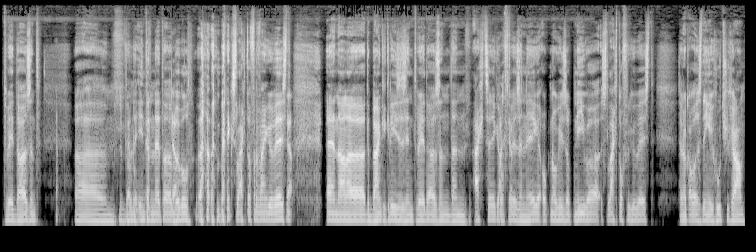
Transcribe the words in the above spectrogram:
2000. Ja. Uh, de, de internetbubbel, ja. daar ben ik slachtoffer van geweest. En dan uh, de bankencrisis in 2008 zeker, of 2009, ook nog eens opnieuw slachtoffer geweest. Er zijn ook al eens dingen goed gegaan.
